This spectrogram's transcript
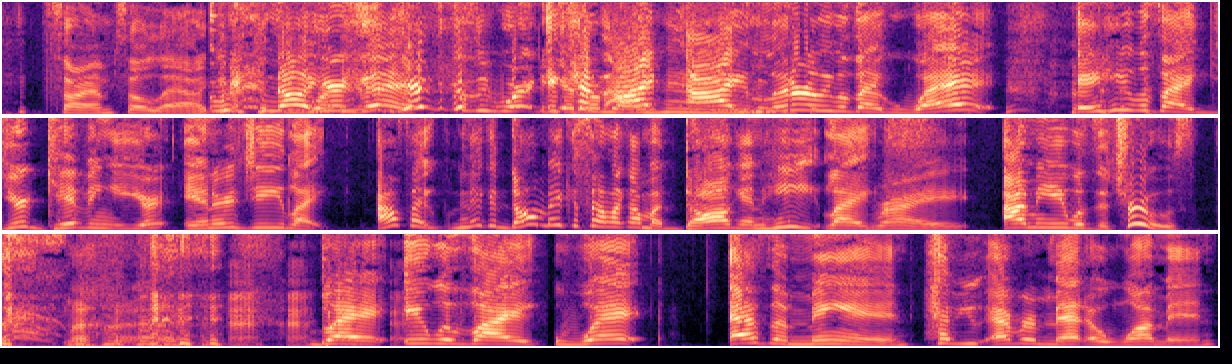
Sorry, I'm so loud. No, you're good. Just because we work together, Because I, I'm like, hmm. I literally was like, "What?" And he was like, "You're giving your energy." Like I was like, "Nigga, don't make it sound like I'm a dog in heat." Like, right. I mean, it was the truth. but it was like, what, as a man, have you ever met a woman?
